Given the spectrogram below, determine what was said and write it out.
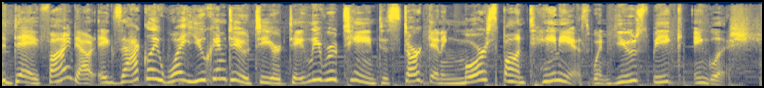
Today, find out exactly what you can do to your daily routine to start getting more spontaneous when you speak English.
